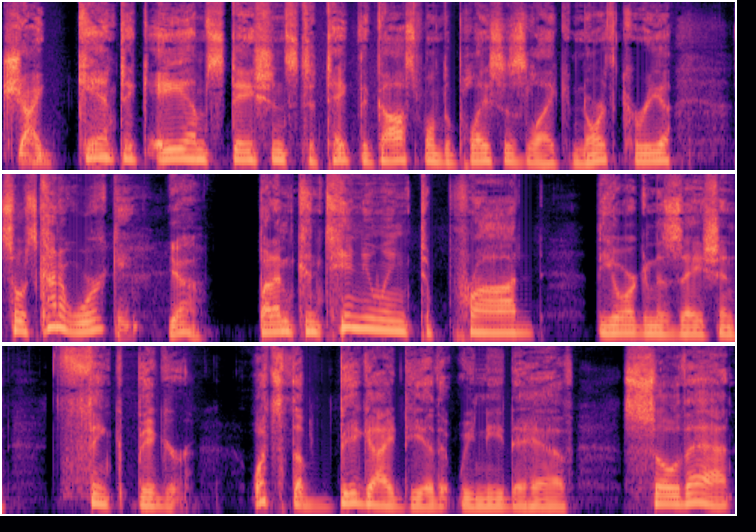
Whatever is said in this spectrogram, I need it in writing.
gigantic AM stations to take the gospel into places like North Korea. So it's kind of working. Yeah. But I'm continuing to prod the organization think bigger. What's the big idea that we need to have so that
